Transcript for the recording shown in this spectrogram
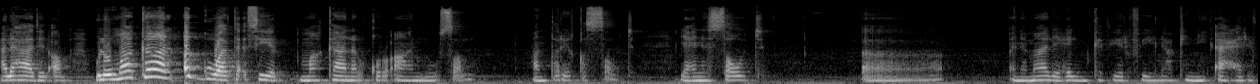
على هذه الأرض. ولو ما كان أقوى تأثير ما كان القرآن يوصل عن طريق الصوت. يعني الصوت آه أنا ما لي علم كثير فيه لكني أعرف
